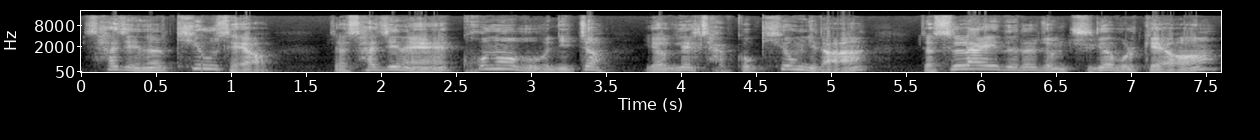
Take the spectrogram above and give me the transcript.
사진을 키우세요. 자, 사진의 코너 부분 있죠? 여기를 잡고 키웁니다. 자, 슬라이드를 좀 줄여볼게요.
